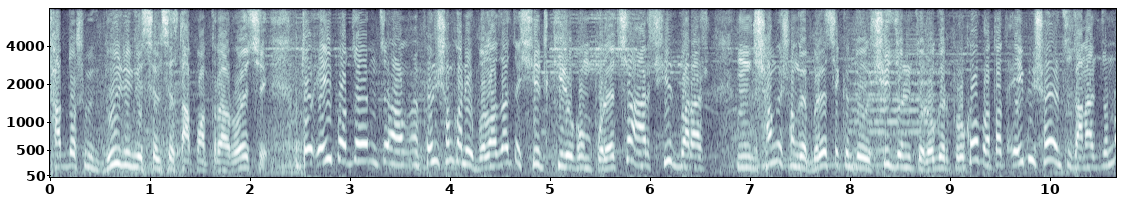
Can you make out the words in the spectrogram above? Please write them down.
সাত দশমিক দুই ডিগ্রি সেলসিয়াস তাপমাত্রা রয়েছে। তো এই পর্যায়ে পরিসংখ্যানে বোঝা যায় যে শীত কীরকম পড়েছে আর শীত বাড়ার সঙ্গে সঙ্গে বেড়েছে কিন্তু শীতজনিত রোগের প্রকোপ। অর্থাৎ এই বিষয়ে জানার জন্য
